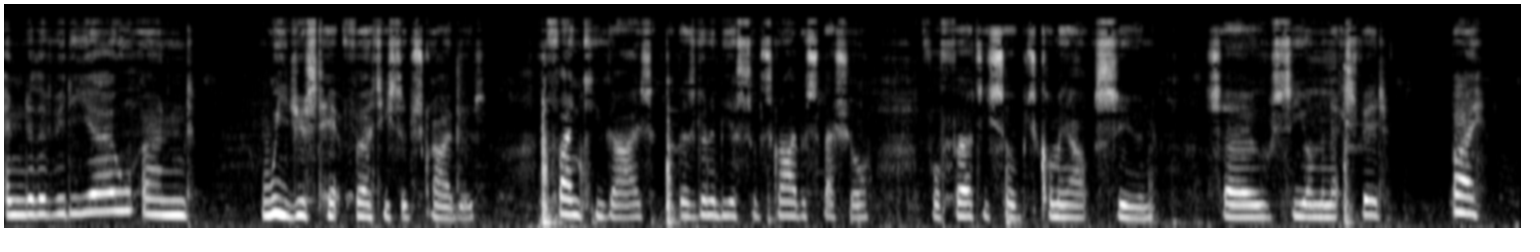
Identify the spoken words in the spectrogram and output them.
end of the video and we just hit 30 subscribers. Thank you guys. There's going to be a subscriber special for 30 subs coming out soon. So see you on the next vid. Bye.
